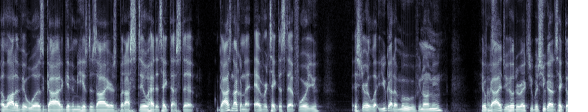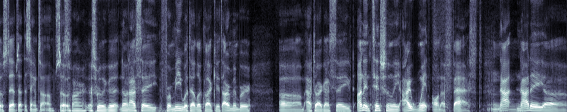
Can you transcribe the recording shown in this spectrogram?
a lot of it was God giving me his desires, but I still had to take that step. God's not gonna ever take the step for you. It's your you gotta move, you know what I mean? He'll guide you, he'll direct you, but you gotta take those steps at the same time. So That's fire. That's really good. No, and I'd say for me, what that looked like is I remember um, after I got saved, unintentionally, I went on a fast. Mm. Not not a uh,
